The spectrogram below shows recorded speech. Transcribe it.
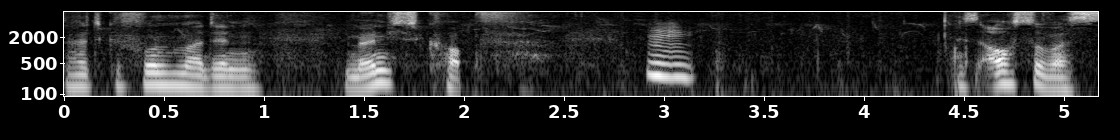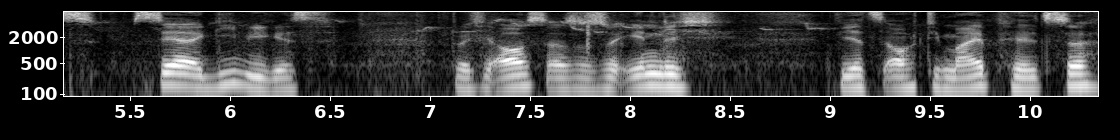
halt gefunden, mal den Mönchskopf. Hm. Ist auch so was sehr Ergiebiges. Durchaus. Also so ähnlich wie jetzt auch die Maipilze,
